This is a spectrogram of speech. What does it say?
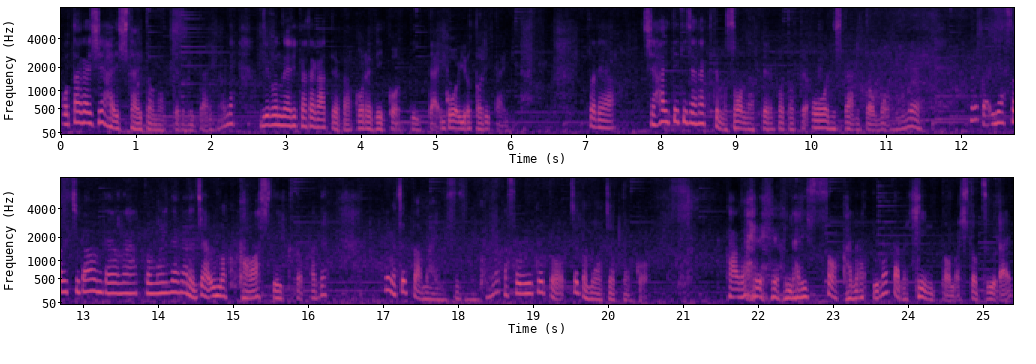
お互い支配したいと思ってるみたいなね。自分のやり方があってるからこれで行こうって言いたい。合意を取りたいみたいな。それは支配的じゃなくてもそうなってることって往々にしてあると思うので、なんか、いや、それ違うんだよなと思いながら、じゃあうまくかわしていくとかね。でもちょっとは前に進む。なんかそういうことを、ちょっともうちょっとこう、考えれるようになりそうかなっていう中のヒントの一つぐらい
